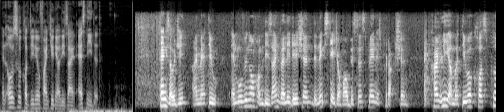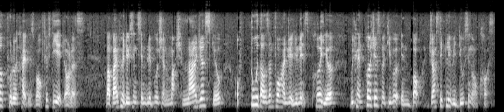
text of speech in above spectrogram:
and also continue fine-tuning our design as needed. Thanks Elgene, I'm Matthew, and moving on from design validation, the next stage of our business plan is production. Currently, our material cost per prototype is about $58, but by producing Simply Push on a much larger scale of 2,400 units per year, we can purchase material in bulk, drastically reducing our cost.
